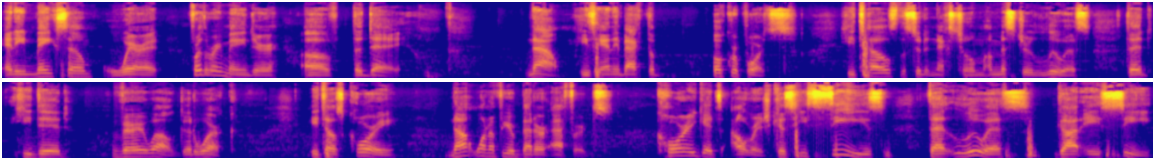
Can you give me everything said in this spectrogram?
and he makes him wear it for the remainder of the day. Now, he's handing back the book reports. He tells the student next to him, a Mr. Lewis, that he did very well, good work. He tells Corey, not one of your better efforts. Corey gets outraged because he sees that Lewis got a C.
